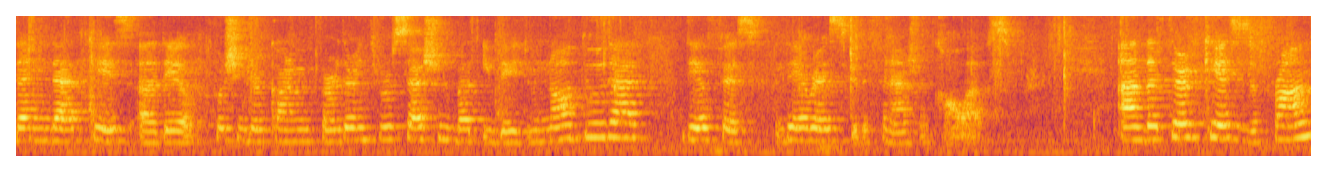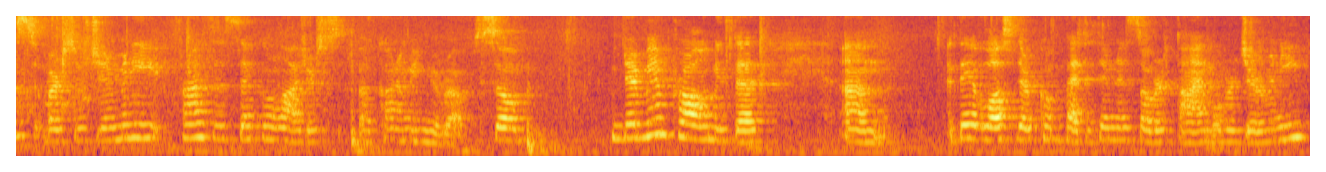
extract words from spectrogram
then in that case uh, they are pushing their economy further into recession. But if they do not do that, they risk, they risk the financial collapse. And the third case is France versus Germany. France is the second largest economy in Europe. So their main problem is that um, they have lost their competitiveness over time over Germany.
